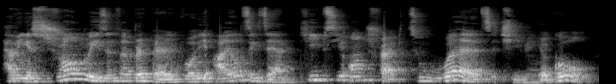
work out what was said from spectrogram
having a strong reason for preparing for the IELTS exam keeps you on track towards achieving your goal,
